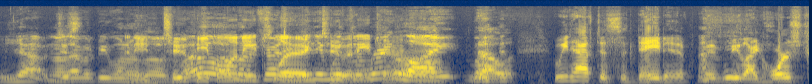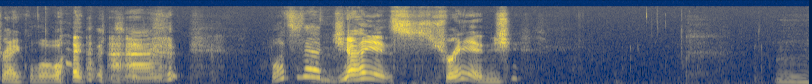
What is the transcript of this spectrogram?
Yeah, no, Just- that would be one I of need those. two well, people I'm on each leg, two with in each ring arm. light, but- No, we'd have to sedate him. It'd be like horse tranquilizer. What's that giant syringe? Hmm.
